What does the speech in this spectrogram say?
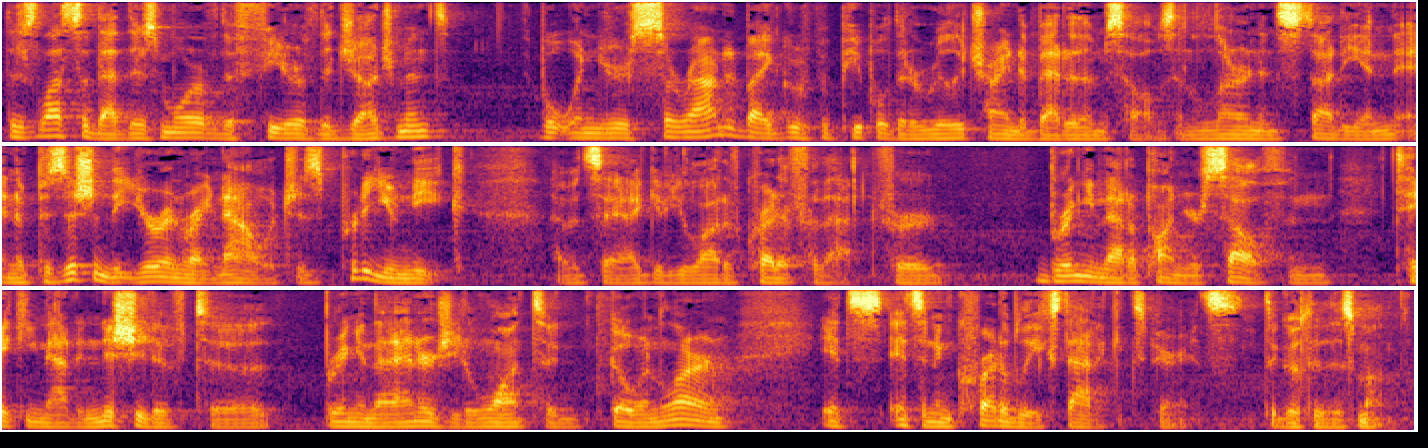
there's less of that. There's more of the fear of the judgment but when you're surrounded by a group of people that are really trying to better themselves and learn and study, and, and a position that you're in right now, which is pretty unique, I would say I give you a lot of credit for that, for bringing that upon yourself and taking that initiative to bring in that energy to want to go and learn. It's it's an incredibly ecstatic experience to go through this month.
